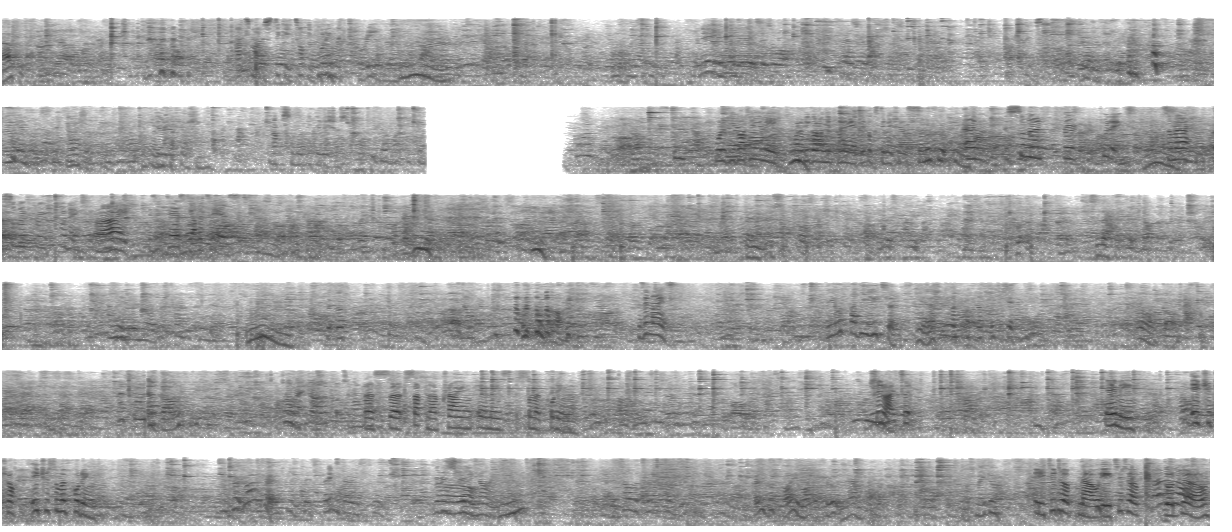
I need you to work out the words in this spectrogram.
That's my sticky toffee pudding with cream. Watch this. Delicious. Absolutely delicious. What have you got, Amy? What have you got on your plate? It looks delicious. Summer fruit pudding. Um, summer fruit pudding. Summer. Summer fruit pudding. Right. Is it tasty? Have a taste. Very nice. It's lovely. Mmm. Is it good? Oh God. Is it nice? Are you a faddy eater? Yeah. Oh God. It's gone. I'm ready to draw all the cuts in my mouth. There's uh, Satnav trying Amy's summer pudding. She likes it. Amy, eat your, choc- eat your summer pudding. Don't you like it? Very strong. Very good for you, all the fruit in there. That's me done. Eat it up now, eat it up. Good girl.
